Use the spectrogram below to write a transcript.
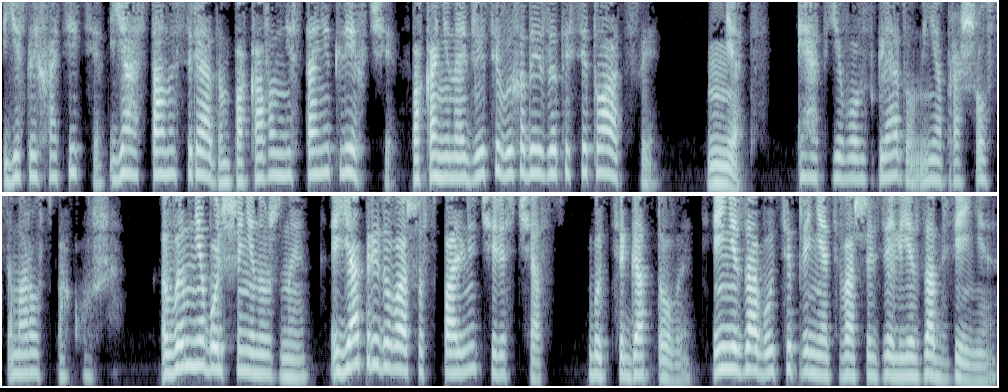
Если хотите, я останусь рядом, пока вам не станет легче, пока не найдете выхода из этой ситуации. Нет. И от его взгляда у меня прошелся мороз по коже. Вы мне больше не нужны. Я приду в вашу спальню через час. Будьте готовы. И не забудьте принять ваше зелье забвения.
